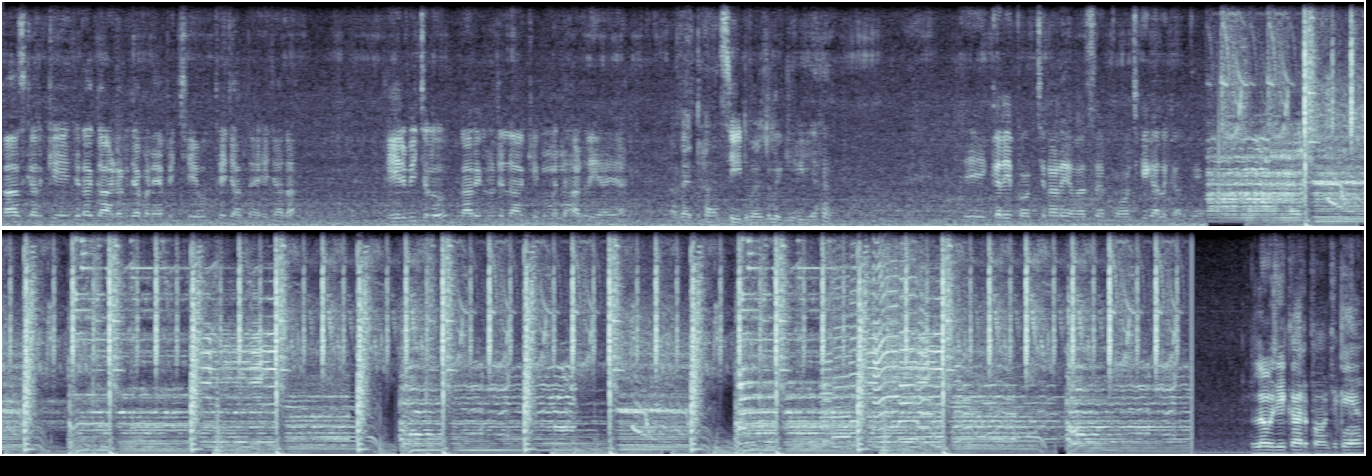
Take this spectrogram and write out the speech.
ਖਾਸ ਕਰਕੇ ਜਿਹੜਾ ਗਾਰਡਨ ਜਿਹਾ ਬਣਿਆ ਪਿੱਛੇ, ਉੱਥੇ ਜਾਂਦਾ ਇਹ ਜ਼ਿਆਦਾ। ਫੇਰ ਵੀ ਚਲੋ, ਲਾਰੇ ਲੂਰੇ ਲਾ ਕੇ ਇਹਨੂੰ ਮੈਂ ਨਾਲ ਲੈ ਆਇਆ। ਆ ਬੈਠਾ ਸੀਟ ਬੈਲਟ ਲੱਗੀ ਹੋਈ ਆ। ਤੇ ਘਰੇ ਪਹੁੰਚਣ ਵਾਲੇ ਆ, ਬਸ ਪਹੁੰਚ ਕੇ ਗੱਲ ਕਰਦੇ ਆ। ਲਓ ਜੀ, ਘਰ ਪਹੁੰਚ ਗਏ ਆ।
